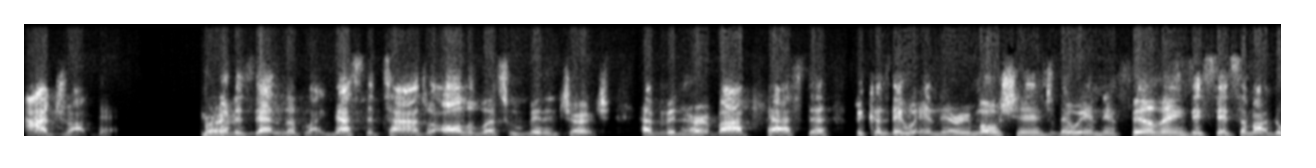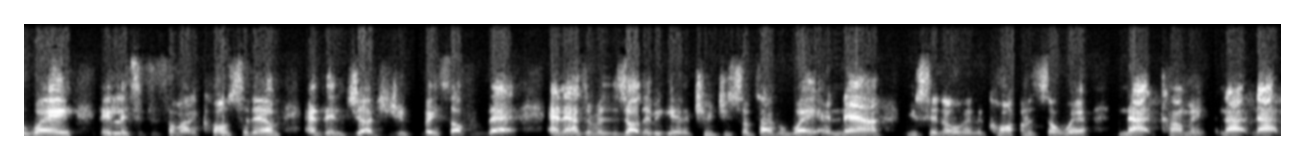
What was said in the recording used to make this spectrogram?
I dropped that. Right. What does that look like? That's the times where all of us who've been in church have been hurt by a pastor because they were in their emotions, they were in their feelings, they said something out the way, they listened to somebody close to them, and then judged you based off of that. And as a result, they began to treat you some type of way. And now you're sitting over in the corner somewhere, not coming, not not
